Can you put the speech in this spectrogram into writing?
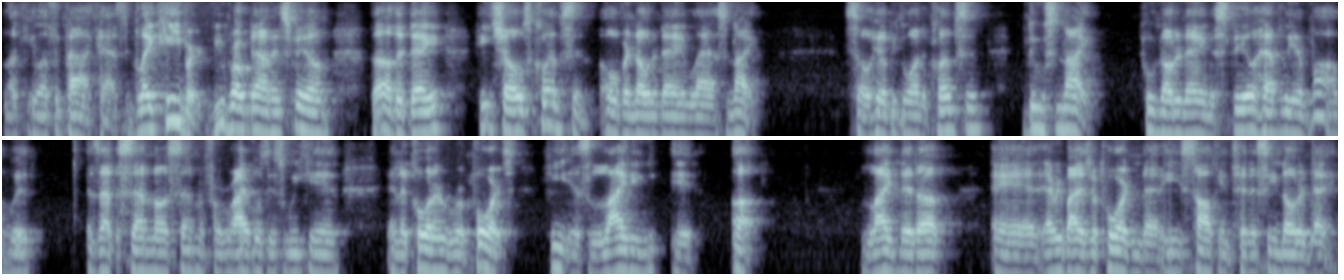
Lucky Lucky podcast. Blake Hebert, you broke down his film the other day. He chose Clemson over Notre Dame last night. So he'll be going to Clemson. Deuce Knight, who Notre Dame is still heavily involved with, is at the seven on seven for rivals this weekend. And according to reports, he is lighting it up, lighting it up. And everybody's reporting that he's talking Tennessee Notre Dame.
